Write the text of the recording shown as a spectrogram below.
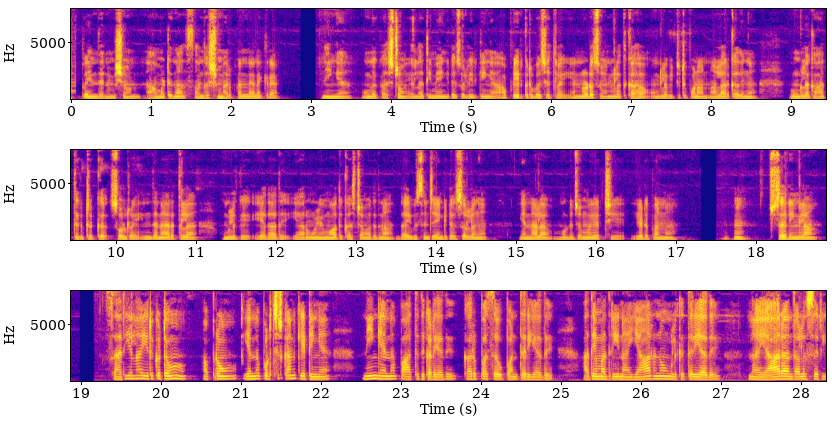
இப்போ இந்த நிமிஷம் நான் மட்டும்தான் சந்தோஷமாக இருப்பேன்னு நினைக்கிறேன். நீங்கள் உங்கள் கஷ்டம் எல்லாத்தையுமே என்கிட்ட சொல்லியிருக்கீங்க. அப்படி இருக்கிற பட்சத்தில் என்னோட சுயநலத்துக்காக உங்களை விட்டுட்டு போனால் நல்லா இருக்காதுங்க. உங்களை காத்துக்கிட்டு இருக்க சொல்கிற இந்த நேரத்தில் உங்களுக்கு ஏதாவது யார் மூலியமாவது கஷ்டம் வருதுன்னா தயவு செஞ்சு என்கிட்ட சொல்லுங்கள் என்னால் முடிஞ்ச முயற்சி எடுப்பேன்னு ம் சரிங்களா? சரியெல்லாம் இருக்கட்டும். அப்புறம் என்ன பிடிச்சிருக்கான்னு கேட்டீங்க. நீங்கள் என்ன பார்த்தது கிடையாது. கருப்பா சிவப்பான்னு தெரியாது. அதே மாதிரி நான் யாருன்னு உங்களுக்கு தெரியாது. நான் யாராக இருந்தாலும் சரி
